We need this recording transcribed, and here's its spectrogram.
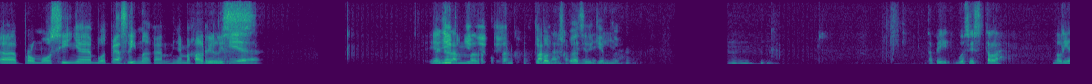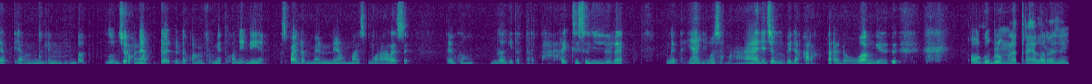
uh, promosinya buat PS5 kan yang bakal rilis. Iya. Ya Jadi dalam itu- beberapa bulan ke Itu bagus lah banget sih game ininya. tuh. Hmm. Tapi gue sih setelah ngelihat yang game buat luncur kan yang udah, udah confirm itu kan ini ya Spider-Man yang Miles Morales ya. Tapi gue nggak gitu tertarik sih sejujurnya. Ngeliat ya ini mah sama aja cuma beda karakter doang gitu. Oh, gue belum lihat trailer sih.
